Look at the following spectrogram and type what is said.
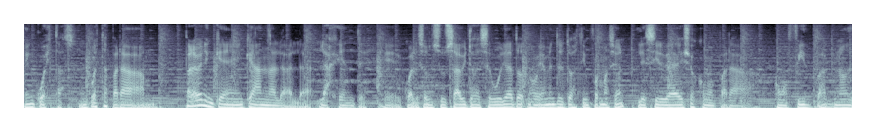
encuestas. Encuestas para, para ver en qué, qué anda la, la- gente, eh, cuáles son sus hábitos de seguridad. Obviamente toda esta información les sirve a ellos como para como feedback ¿no? de,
